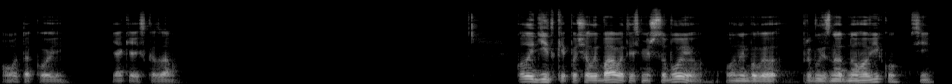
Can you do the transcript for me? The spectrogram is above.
О, такої, як я й сказав. Коли дітки почали бавитись між собою, вони були приблизно одного віку всі.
